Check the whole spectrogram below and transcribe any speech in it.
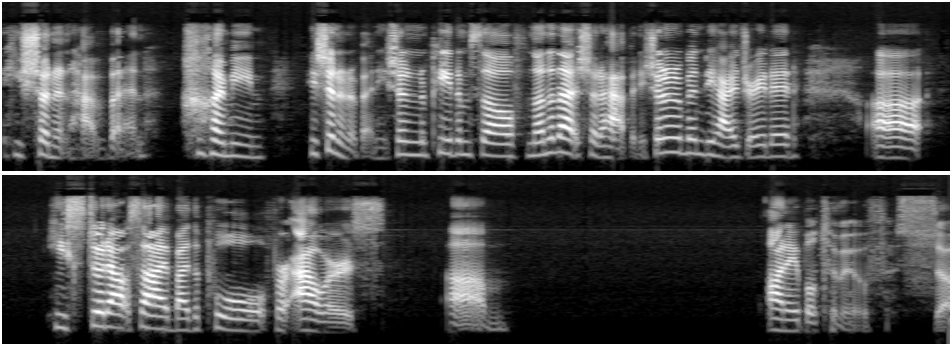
he shouldn't have been. I mean, He shouldn't have been. He shouldn't have peed himself. None of that should have happened. He shouldn't have been dehydrated. Uh, he stood outside by the pool for hours, um, unable to move. So,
